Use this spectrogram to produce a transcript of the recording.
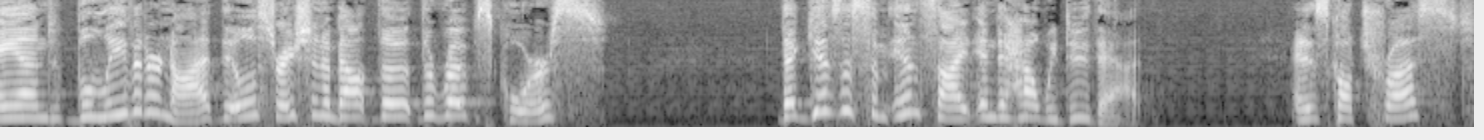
And believe it or not, the illustration about the, the ropes course that gives us some insight into how we do that. And it's called Trust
